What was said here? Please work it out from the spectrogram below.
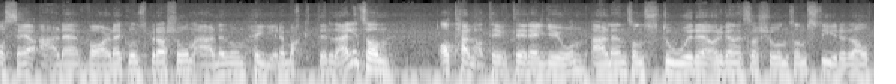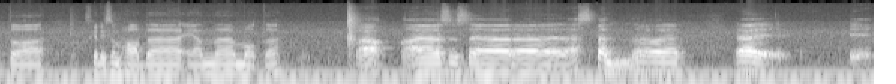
å se er det, Var det konspirasjon? Er det noen høyere makter? Det er litt sånn alternativ til religion. Er det en sånn stor eh, organisasjon som styrer alt og skal liksom ha det én måte? Ja, jeg syns det, eh, det er spennende. Jeg, jeg,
